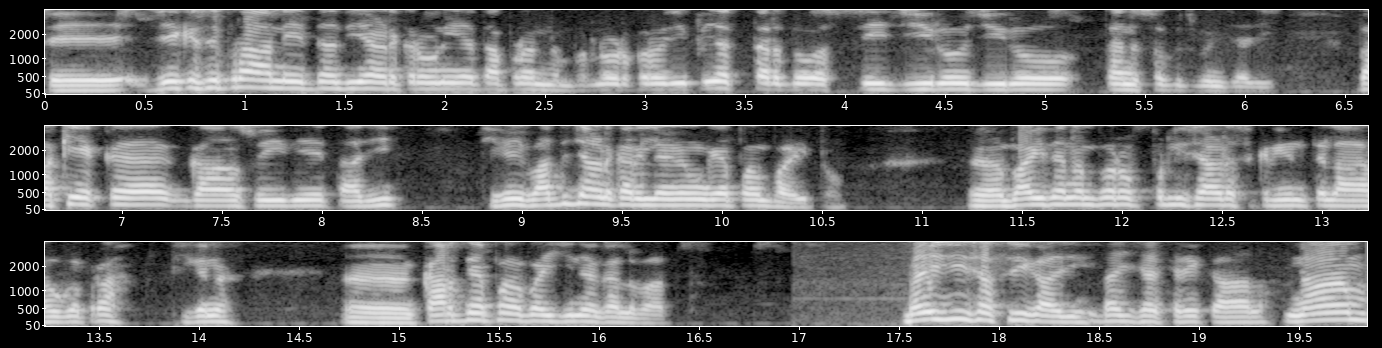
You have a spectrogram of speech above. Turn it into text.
ਤੇ ਜੇ ਕਿਸੇ ਭਰਾ ਨੇ ਇਦਾਂ ਦੀ ਐਡ ਕਰਾਉਣੀ ਹੈ ਤਾਂ ਆਪਣਾ ਨੰਬਰ ਨੋਟ ਕਰੋ ਜੀ 7528000355 ਜੀ। ਬਾਕੀ ਇੱਕ ਗਾਂ ਸੂਈ ਵੀ ਤਾਜੀ, ਠੀਕ ਹੈ ਜੀ। ਵੱਧ ਜਾਣਕਾਰੀ ਲੈਣਾਂਗੇ ਆਪਾਂ ਬਾਈ ਤੋਂ। ਬਾਈ ਦਾ ਨੰਬਰ ਉੱਪਰਲੀ ਸਾਈਡ ਸਕਰੀਨ ਤੇ ਲਾਇਆ ਹੋਊਗਾ ਭਰਾ ਠੀਕ ਹੈ ਨਾ? ਕਰਦੇ ਆਪਾਂ ਬਾਈ ਜੀ ਨਾਲ ਗੱਲਬਾਤ। ਬਾਈ ਜੀ ਸਤਿ ਸ੍ਰੀ ਅਕਾਲ ਜੀ। ਬਾਈ ਸਤਿ ਸ੍ਰੀ ਅਕਾਲ। ਨਾਮ?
